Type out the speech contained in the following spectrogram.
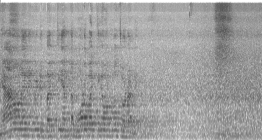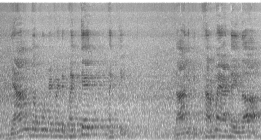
జ్ఞానం లేనటువంటి భక్తి ఎంత మూఢభక్తిగా ఉంటుందో చూడండి. జ్ఞానంతో కూడినటువంటి భక్తే భక్తి. దానికి కర్మ యాడ్ అయిందా?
